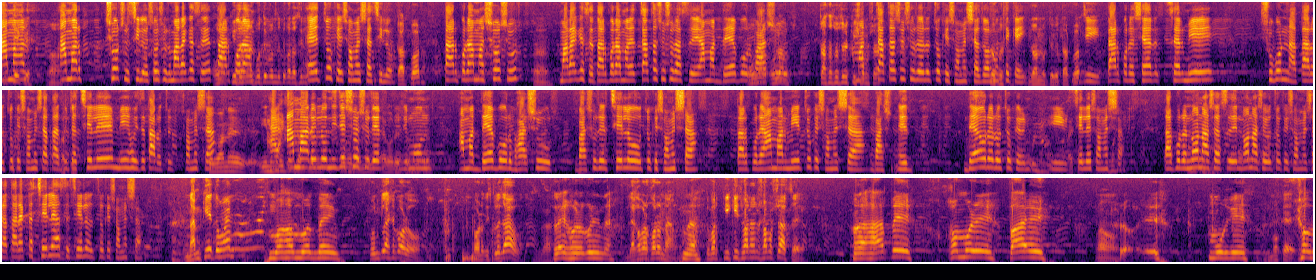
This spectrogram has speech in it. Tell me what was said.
আমার? হ্যাঁ। আমার শ্বশুর ছিল শ্বশুর মারা গেছে তারপর প্রতিবন্ধকতা ছিল? চোখে সমস্যা ছিল। তারপর? তারপর আমার শ্বশুর হ্যাঁ। মারা গেছে তারপর আমার চাচা শ্বশুর আছে আমার দেবর ভাসুর। চাচা শ্বশুরের কি আমার সমস্যা? চাচা শ্বশুরের চোখে সমস্যা জন্ম থেকেই। জন্ম থেকে। তারপর? জি তারপরে স্যার স্যার মেয়ে সুবর্ণা তারও চোখে সমস্যা তার দুটা ছেলে মেয়ে হয়েছে তারও সমস্যা। মানে আর আমার হলো নিজের শ্বশুরের যেমন আমার দেবর ভাসুর ভাসুরের ছেলেও চোখে সমস্যা। তারপরে আমার মেয়ের চোখের সমস্যা দেওরেরও চোখের ছেলে সমস্যা। তারপরে ননাস আছে ননাসেরও চোখে সমস্যা তার একটা ছেলে আছে ছেলেও চোখে সমস্যা। নাম কি তোমার? মোহাম্মদ নাইম। কোন ক্লাসে পড়ো? পড়ো স্কুলে যাও? লেখাপড়া করি না। লেখাপড়া করো না? না। তোমার কি কি ধরনের সমস্যা আছে? হ্যাঁ, হাতে কোমরে পায়ে ও, মুখে মুখে? সব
